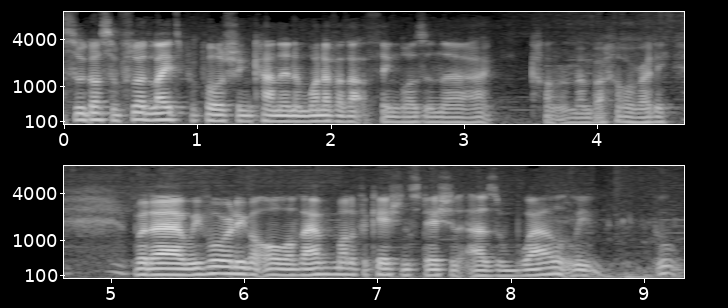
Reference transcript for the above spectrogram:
So we've got some floodlights, propulsion cannon, and whatever that thing was in there. I can't remember already. But uh, we've already got all of them. Modification station as well. We... Ooh,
